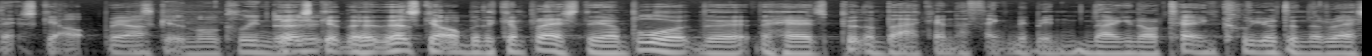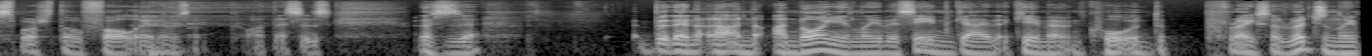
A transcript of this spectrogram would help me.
Let's get up. Yeah. Let's get them all cleaned Let's out. get the let's get up with the compressed air, blow out the, the heads, put them back in. I think maybe nine or ten cleared, and the rest were still faulty. And I was like, God, this is this is it. But then an- annoyingly, the same guy that came out and quoted the price originally,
